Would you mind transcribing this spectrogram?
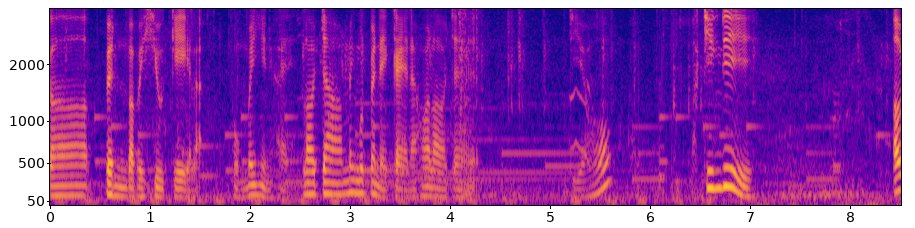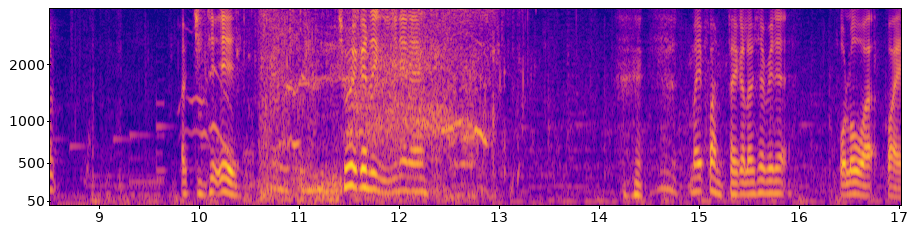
ก็เป็นบาร์บีคิวเกย์ละผมไม่เห็นใคร เราจะไม่มุดไปไหนไกลนะเพราะเราจะ เดี๋ยว จริงดิ เอาจริงดิเอช่วยกันอย่างนี้เนี่ยนะไม่ปั่นไฟกันแล้วใช่ไหมเนี่ยโปโลอะปล่อย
